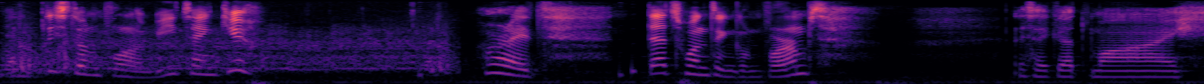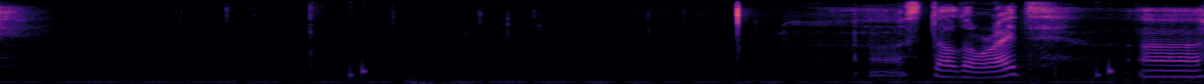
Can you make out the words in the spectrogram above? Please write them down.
And please don't follow me, thank you. Alright, that's one thing confirmed. At least I got my uh, stealth alright. Uh,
